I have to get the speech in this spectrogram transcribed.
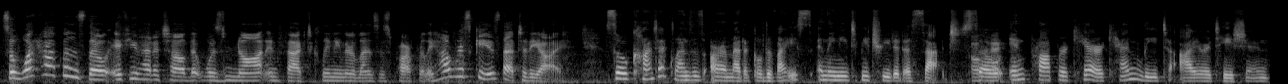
So what happens though if you had a child that was not in fact cleaning their lenses properly? How risky is that to the eye? So, contact lenses are a medical device and they need to be treated as such. So, Okay. improper care can lead to eye irritation,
